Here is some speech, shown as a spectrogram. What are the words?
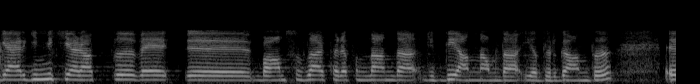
gerginlik yarattı ve e, bağımsızlar tarafından da ciddi anlamda yadırgandı. E,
